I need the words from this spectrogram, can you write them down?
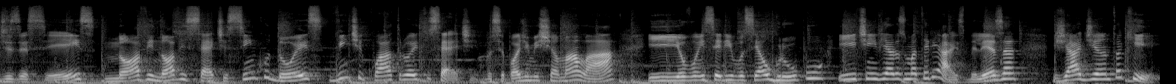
16 99752 2487. Você pode me chamar lá e eu vou inserir você ao grupo e te enviar os materiais, beleza? Já adianto aqui,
